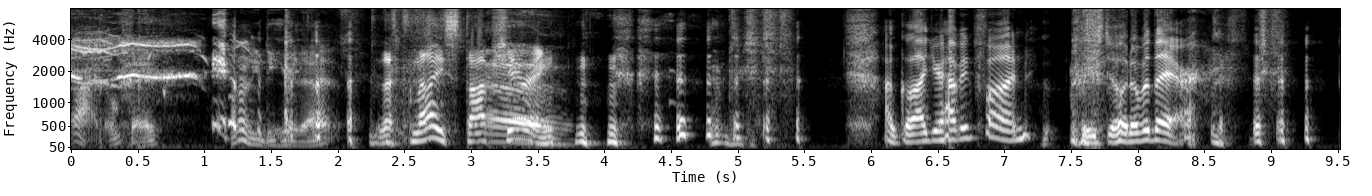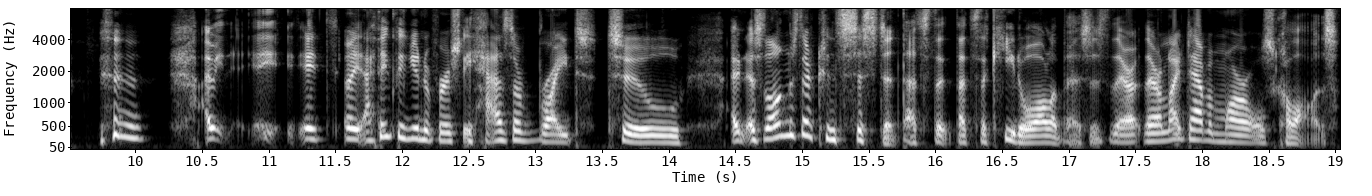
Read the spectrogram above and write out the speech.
God, okay. I don't need to hear that. That's nice. Stop sharing. Uh. I'm glad you're having fun. Please do it over there. I mean, it, it, I think the university has a right to, and as long as they're consistent, that's the that's the key to all of this. Is they're they're like to have a morals clause,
